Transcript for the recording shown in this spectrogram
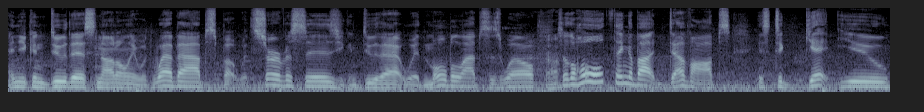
And you can do this not only with web apps, but with services. You can do that with mobile apps as well. Uh-huh. So the whole thing about DevOps is to get you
